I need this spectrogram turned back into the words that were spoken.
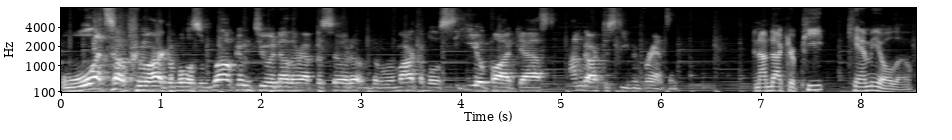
What's up, Remarkables? Welcome to another episode of the Remarkable CEO Podcast. I'm Dr. Stephen Franson. And I'm Dr. Pete Camiolo.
